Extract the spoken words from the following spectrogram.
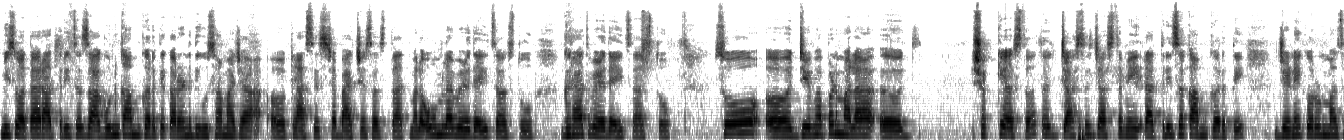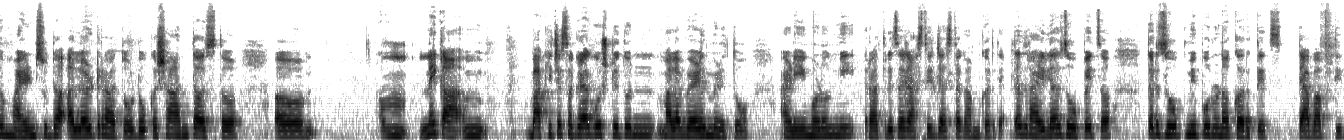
मी स्वतः रात्रीचं जागून काम करते कारण दिवसा माझ्या क्लासेसच्या बॅचेस असतात. मला ओमला वेळ द्यायचा असतो घरात वेळ द्यायचा असतो. सो जेव्हा पण मला शक्य असतं तर जास्तीत जास्त मी रात्रीचं काम करते. जेणेकरून माझं माइंडसुद्धा अलर्ट राहतो डोकं शांत असतं. नाही का बाकीच्या सगळ्या गोष्टीतून मला वेळ मिळतो आणि म्हणून मी रात्रीचं जास्तीत जास्त काम करते. तर राहिलं झोपेचं तर झोप मी पूर्ण करतेच त्या बाबतीत.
